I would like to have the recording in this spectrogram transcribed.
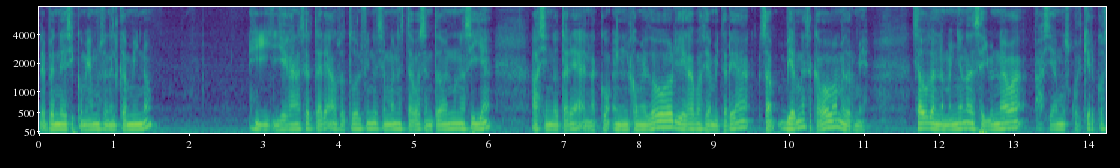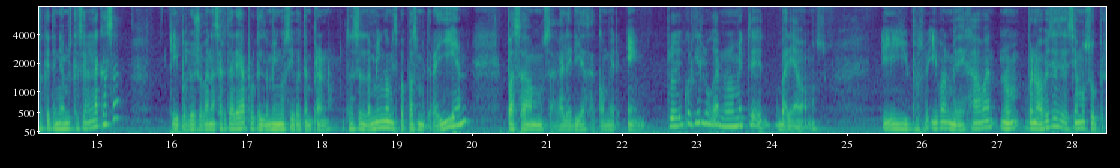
depende de si comíamos en el camino, y llegar a hacer tarea, o sea, todo el fin de semana estaba sentado en una silla haciendo tarea en, la, en el comedor, llegaba hacia mi tarea, o sea, viernes acababa, me dormía. Sábado en la mañana desayunaba, hacíamos cualquier cosa que teníamos que hacer en la casa y pues luego van a hacer tarea porque el domingo se iba temprano. Entonces el domingo mis papás me traían, pasábamos a galerías a comer en en cualquier lugar, normalmente variábamos. Y pues iban, me dejaban. No, bueno, a veces hacíamos súper.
